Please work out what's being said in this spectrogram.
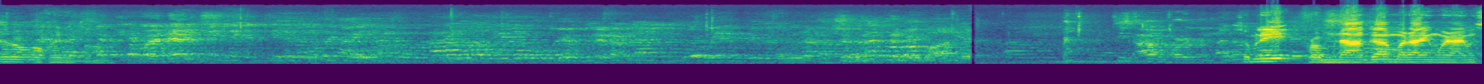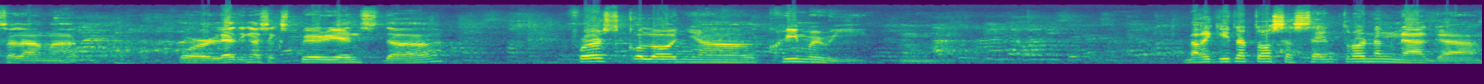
Pero okay na to. So muli, from Naga, maraming maraming salamat for letting us experience the First Colonial Creamery. Mm. Makikita to sa sentro ng Naga.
